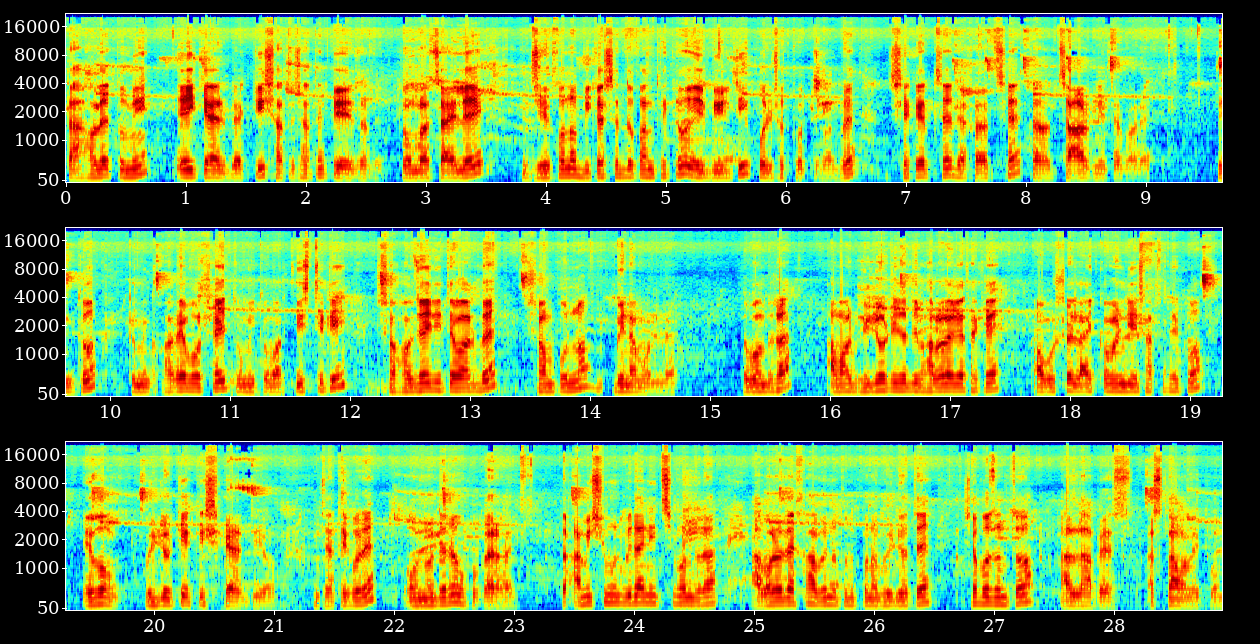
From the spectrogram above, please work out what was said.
তাহলে তুমি এই ক্যাশব্যাকটি সাথে সাথে পেয়ে যাবে। তোমরা চাইলে যে কোনো বিকাশের দোকান থেকেও এই বিলটি পরিশোধ করতে পারবে। সেক্ষেত্রে দেখা যাচ্ছে তারা চার্জ নিতে পারে। কিন্তু তুমি ঘরে বসেই তুমি তোমার কিস্তিটি সহজেই দিতে পারবে সম্পূর্ণ বিনামূল্যে। তো বন্ধুরা আমার ভিডিওটি যদি ভালো লেগে থাকে, অবশ্যই লাইক কমেন্ট দিয়ে সাথে থেকো এবং ভিডিওটি একটি শেয়ার দিও, যাতে করে অন্যদেরও উপকার হয়। তো আমি শিমুল বিদায় নিচ্ছি বন্ধুরা, আবারও দেখা হবে নতুন কোনো ভিডিওতে। সে পর্যন্ত আল্লাহ হাফেজ। আসসালামু আলাইকুম।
